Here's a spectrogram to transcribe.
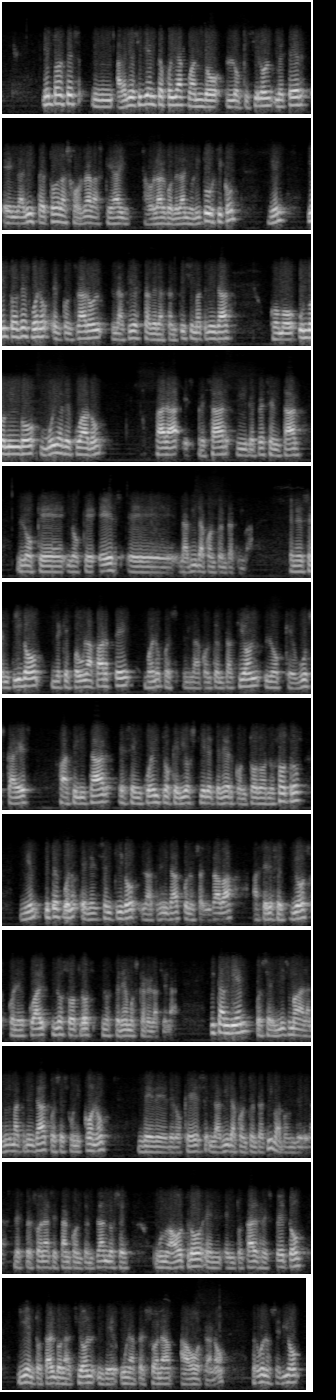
Y entonces, mm, al año siguiente fue ya cuando lo quisieron meter en la lista de todas las jornadas que hay a lo largo del año litúrgico, bien, y entonces, bueno, encontraron la fiesta de la Santísima Trinidad como un domingo muy adecuado para expresar y representar lo que, lo que es eh, la vida contemplativa. En el sentido de que, por una parte, bueno, pues la contemplación lo que busca es facilitar ese encuentro que Dios quiere tener con todos nosotros, bien, entonces, bueno, en ese sentido, la Trinidad pues, nos ayudaba a ser ese Dios con el cual nosotros nos tenemos que relacionar. Y también, pues el misma, la misma Trinidad, pues es un icono de, de, lo que es la vida contemplativa, donde las tres personas están contemplándose uno a otro en, total respeto y en total donación de una persona a otra, ¿no? Pero bueno, se vio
